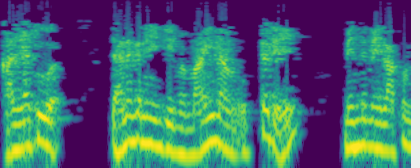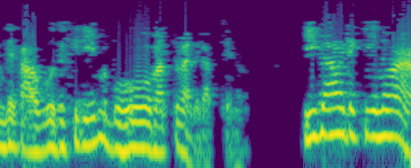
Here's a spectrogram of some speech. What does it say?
කල්ැතුව දැනගෙන ඉඳීමයි නම් උත්තරේ මෙන්න මේ ලකුණු දෙක අවබෝධ කිරීම බොහෝමත් වැදගත් වෙනවා. ඊගාවට කියනවා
